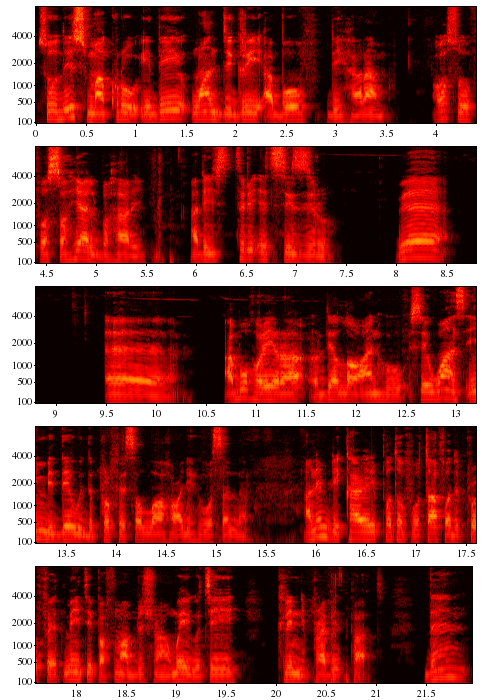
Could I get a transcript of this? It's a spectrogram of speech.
so this makruh is dey one degree above the haram. Also for sahih al-bukhari hadith 3860 where uh, abu huraira radiallahu anhu say once him be there with the prophet sallallahu alaihi wasallam and him dey carry pot of water for the prophet him take perform ablution and wey he go take clean the private part. Then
